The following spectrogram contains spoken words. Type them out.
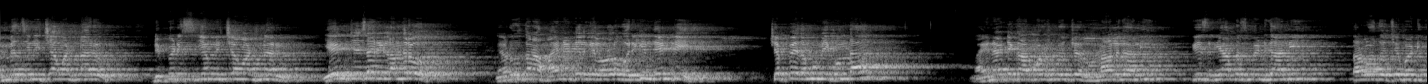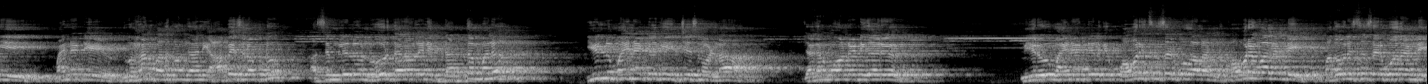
ఎమ్మెల్సీని ఇచ్చామంటున్నారు డిప్యూటీ సీఎంని ఇచ్చామంటున్నారు. ఏం చేశారు వీళ్ళందరూ? నేను అడుగుతున్నా మైనార్టీలకి వీళ్ళ ఒరిగింది ఏంటి? చెప్పేదమ్ము మీకుందా? మైనార్టీ కార్పొరేషన్ వచ్చే రుణాలు కానీ ఫీజు రియాంబర్స్మెంట్ కానీ తర్వాత వచ్చేప్పటికి మైనార్టీ గృహాన్ పథకం కానీ ఆపేసినప్పుడు అసెంబ్లీలో నోరు తెరవలేని దద్దమ్మలు వీళ్ళు మైనార్టీలకి ఇచ్చేసిన వాళ్ళ? జగన్మోహన్ రెడ్డి గారు మీరు మైనార్టీలకి పవర్ ఇస్తే సరిపోవాలండి. పవర్ ఇవ్వాలండి. పదవులు ఇస్తే సరిపోదండి.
